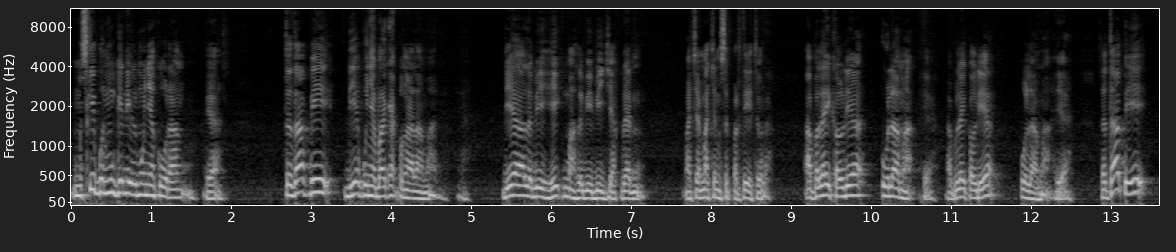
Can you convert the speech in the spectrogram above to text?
Meskipun mungkin ilmunya kurang, ya, tetapi dia punya banyak pengalaman. Ya. Dia lebih hikmah, lebih bijak dan macam-macam seperti itulah. Apalagi kalau dia ulama, ya. Apalagi kalau dia ulama, ya. Tetapi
